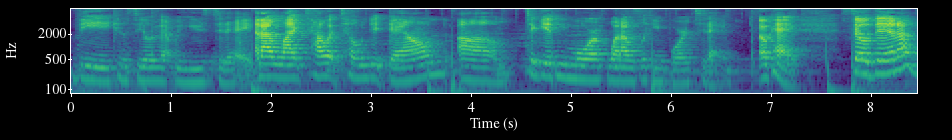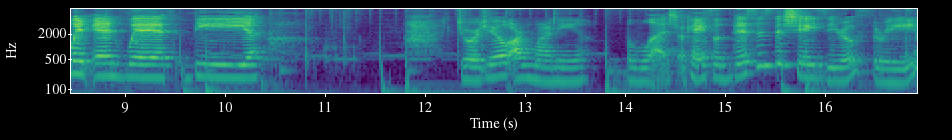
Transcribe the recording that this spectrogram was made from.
the concealer that we used today. And I liked how it toned it down um, to give me more of what I was looking for today. Okay, so then I went in with the Giorgio Armani blush. Okay, so this is the shade 03.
